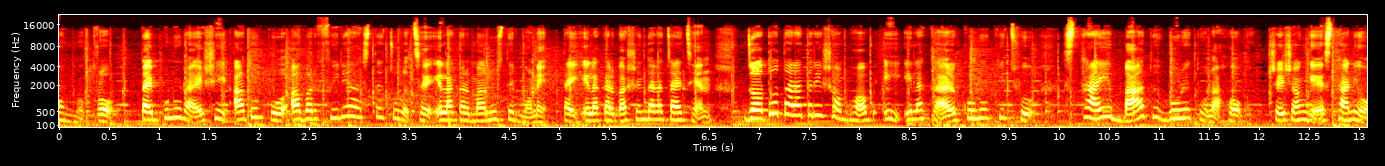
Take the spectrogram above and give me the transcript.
অন্যত্র। তাই পুনরায় সেই আতঙ্ক আবার ফিরে আসতে চলেছে এলাকার মানুষদের মনে। তাই এলাকার বাসিন্দারা চাইছেন, যত তাড়াতাড়ি সম্ভব এই এলাকার কোনো কিছু স্থায়ী বাঁধ গড়ে তোলা হোক। সেই সঙ্গে স্থানীয়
